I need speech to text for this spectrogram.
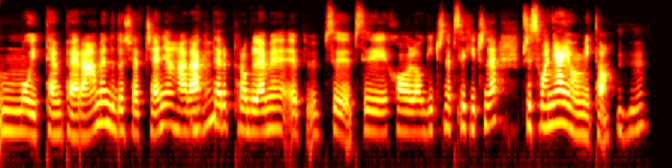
mój temperament, doświadczenia, charakter, problemy y, p- psy, psychologiczne, psychiczne przysłaniają mi to. Mhm.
